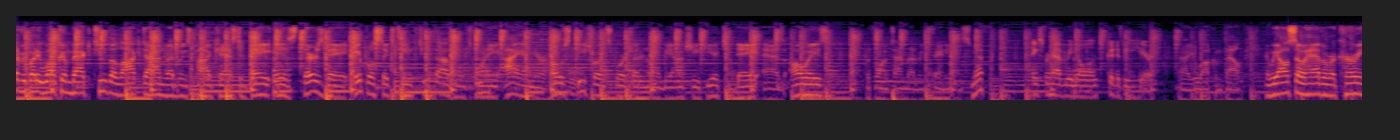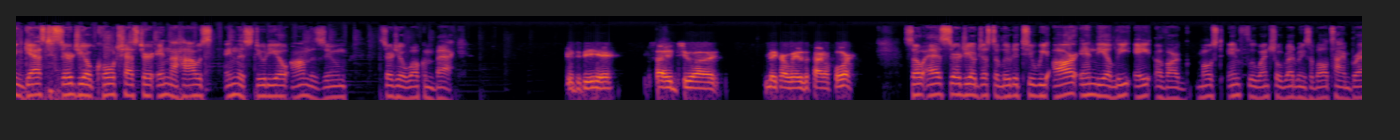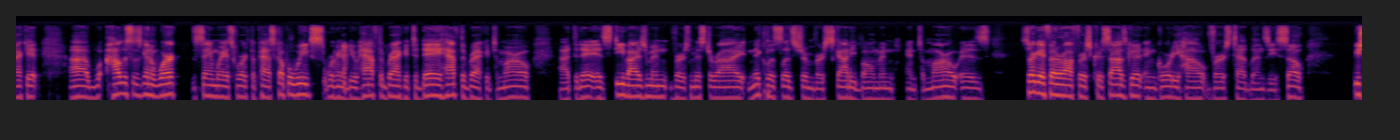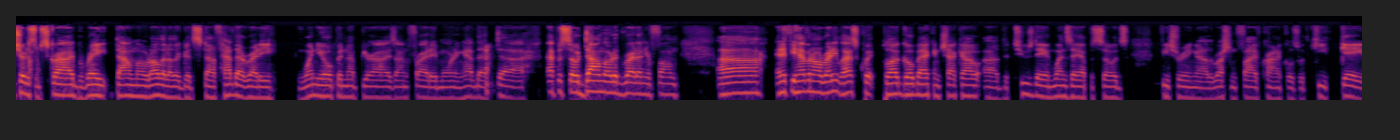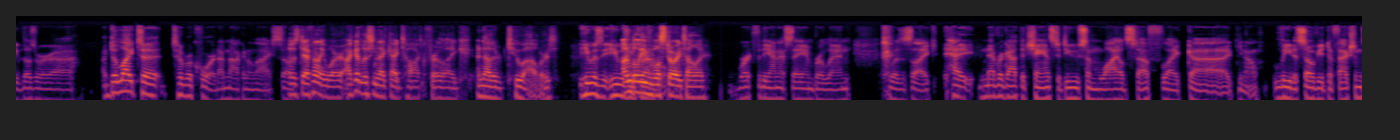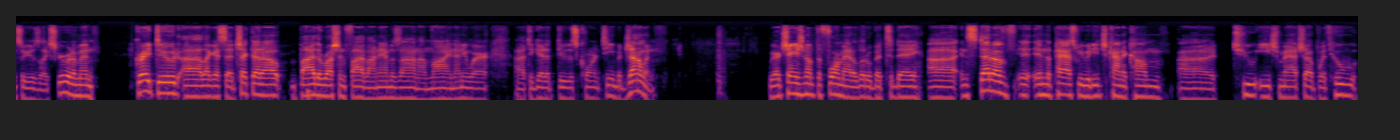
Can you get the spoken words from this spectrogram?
right, everybody, welcome back to the Locked On Red Wings podcast. Today is Thursday, April 16th, 2020. I am your host, Detroit sports writer Nolan Bianchi, here today, as always, with longtime Red Wings fan Ethan Smith. Thanks for having me, Nolan. It's good to be here. Uh, you're welcome, Bell. And we also have a recurring guest, Sergio Colchester, in the house, in the studio, on the Zoom. Sergio, welcome back. Good to be here. Excited to uh, make our way to the Final Four. So, as Sergio just alluded to, we are in the Elite Eight of our most influential Red Wings of all time bracket. Uh, how this is going to work, the same way it's worked the past couple weeks. We're going to do half the bracket today, half the bracket tomorrow. Uh, today is Steve Yzerman versus Mr. I, Nicklas Lidstrom versus Scotty Bowman, and tomorrow is Sergey Fedorov versus Chris Osgood and Gordie Howe versus Ted Lindsay. So, be sure to subscribe, rate, download, all that other good stuff. Have that ready when you open up your eyes on Friday morning. Have that uh, episode downloaded right on your phone. Uh, and if you haven't already, last quick plug go back and check out uh, the Tuesday and Wednesday episodes featuring uh, the Russian Five Chronicles with Keith Gave. Those were uh, a delight to to record. I'm not gonna lie. So those definitely were. I could listen to that guy talk for like another two hours. He was he was unbelievable incredible. storyteller. Worked for the NSA in Berlin was like hey never got the chance to do some wild stuff like uh you know lead a soviet defection. So he was like screw it i'm in. Great dude. Uh like i said check that out. Buy the russian five on amazon online anywhere uh, to get it through this quarantine. But gentlemen we are changing up the format a little bit today. Uh instead of in the past we would each kind of come uh to each matchup with who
